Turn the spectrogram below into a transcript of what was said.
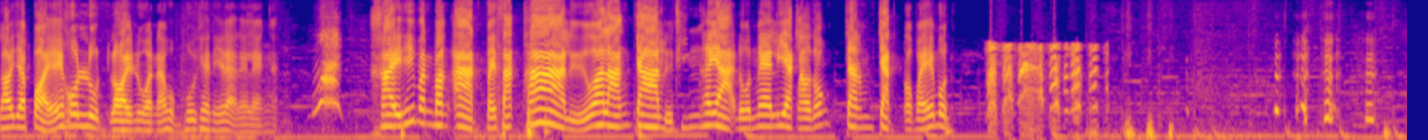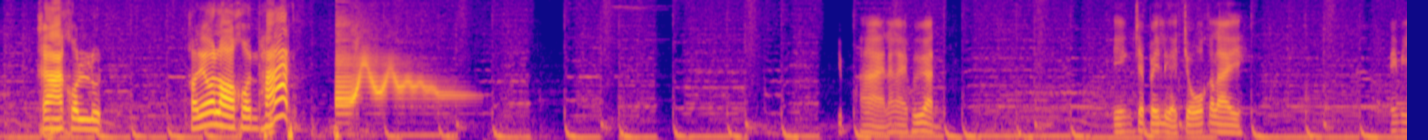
เราจะปล่อยให้คนหลุดลอยนวลนะ ผมพูดแค่นี้แหละในแรงอะใคใครที่มันบังอาจไปซักผ้าหรือว่าล้างจานหรือทิ้งขยะโดนแม่เรียกเราต้องจำจัดออกไปให้หมดคาคนหลุด เขาเรียกว่ารอคนพลาดจิบหายแล้วไงเพื่อน เองจะไปเหลือโจ๊กอะไร ไม่มี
